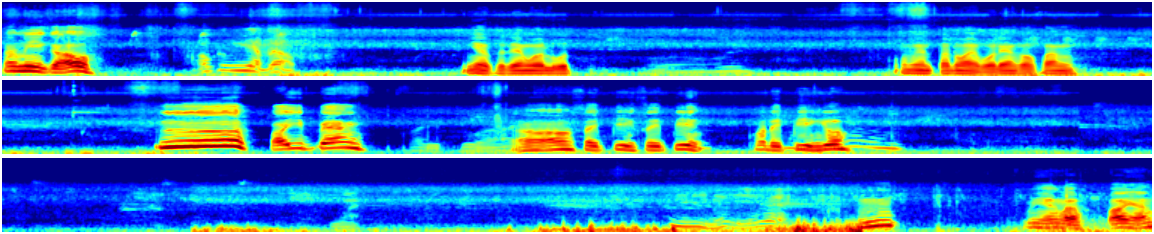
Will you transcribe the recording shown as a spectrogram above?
ทางนี้ก็เอาเอาคือเงียบแล้วเงียบแสดงว่าหลุดว่าแม่นปลาหน่อยบ่แรงเขาฟังเออปลาอีแปงใส่สวยเอาเอาใส่ปิ้งใส่ปิ้งพอได้ปิ้งอยู่นี่นี่นี่หืมไม่หยังล่ะปลาหยัง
